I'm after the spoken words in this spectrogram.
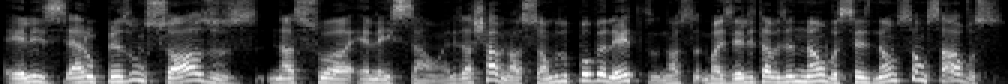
Eles eram presunçosos na sua eleição. Eles achavam: nós somos o povo eleito. Nós... Mas ele estava dizendo: não, vocês não são salvos.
